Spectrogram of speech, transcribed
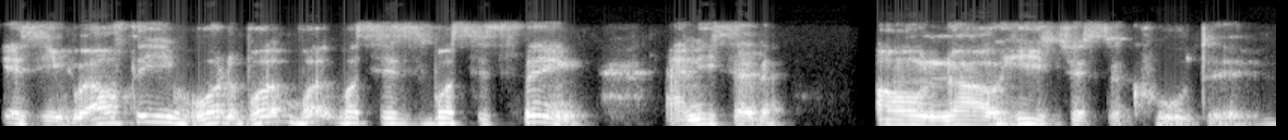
is he wealthy? What what what what's his what's his thing?" And he said, "Oh no, he's just a cool dude."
